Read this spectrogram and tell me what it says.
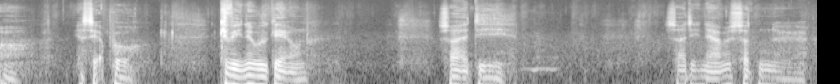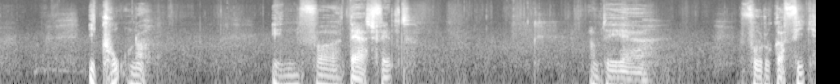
Og jeg ser på kvindeudgaven, så er de så er de nærmest sådan øh, ikoner inden for deres felt. Om det er fotografi,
